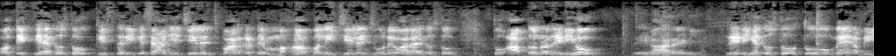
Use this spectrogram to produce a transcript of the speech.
और देखते हैं दोस्तों किस तरीके से आज ये चैलेंज पार करते हैं। महाबली चैलेंज होने वाला है दोस्तों। तो आप दोनों रेडी हो? हाँ रेडी रेडी है दोस्तों? तो मैं अभी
